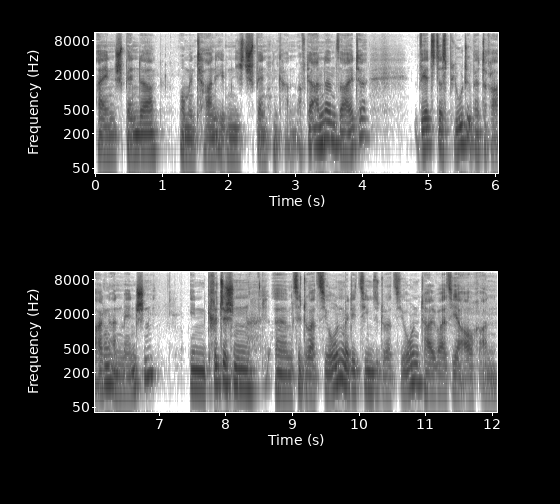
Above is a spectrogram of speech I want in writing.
ein Spender momentan eben nicht spenden kann. Auf der anderen Seite wird das Blut übertragen an Menschen in kritischen äh, Situationen, Medizinsituationen, teilweise ja auch an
